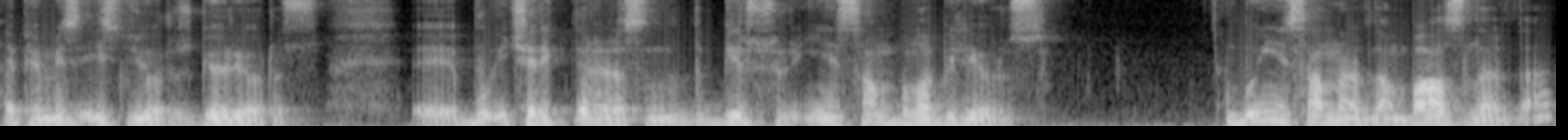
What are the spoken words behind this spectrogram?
hepimiz izliyoruz, görüyoruz. E, bu içerikler arasında da bir sürü insan bulabiliyoruz. Bu insanlardan bazıları da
